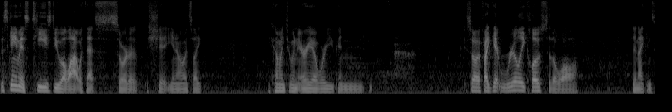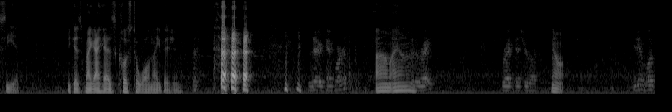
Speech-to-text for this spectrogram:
This game has teased you a lot with that sort of shit. You know, it's like you come into an area where you can. So if I get really close to the wall, then I can see it because my guy has close to wall night vision. Is that your camcorder? Um, I don't know. To the right? Right, that's your left. No, You didn't look.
